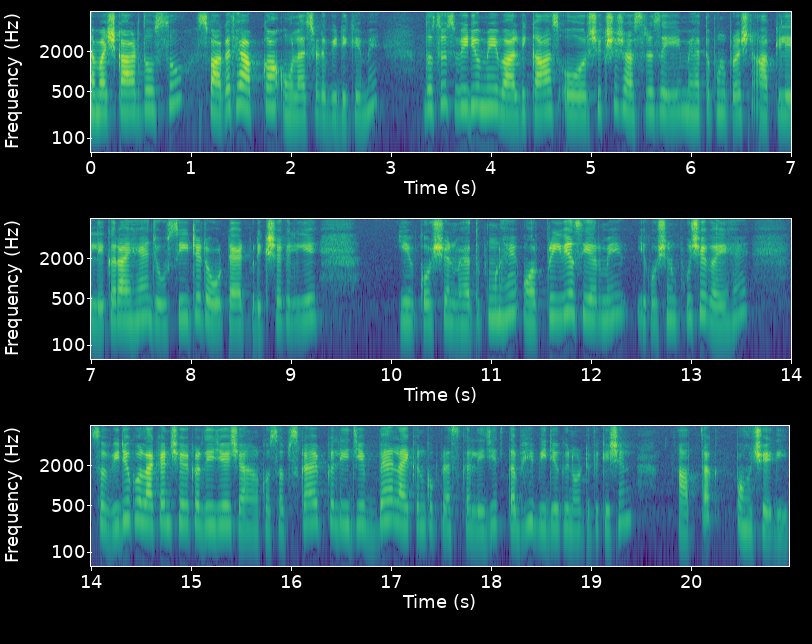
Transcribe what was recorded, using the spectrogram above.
नमस्कार दोस्तों, स्वागत है आपका ऑनलाइन स्टडी वीडियो के में। दोस्तों, इस वीडियो में बाल विकास और शिक्षा शास्त्र से महत्वपूर्ण प्रश्न आपके लिए लेकर आए हैं, जो सीटेड और टेट परीक्षा के लिए ये क्वेश्चन महत्वपूर्ण है और प्रीवियस ईयर में ये क्वेश्चन पूछे गए हैं। सो वीडियो को लाइक एंड शेयर कर दीजिए चैनल को सब्सक्राइब कर लीजिए बेल आइकन को प्रेस कर लीजिए, तभी वीडियो की नोटिफिकेशन आप तक पहुँचेगी।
